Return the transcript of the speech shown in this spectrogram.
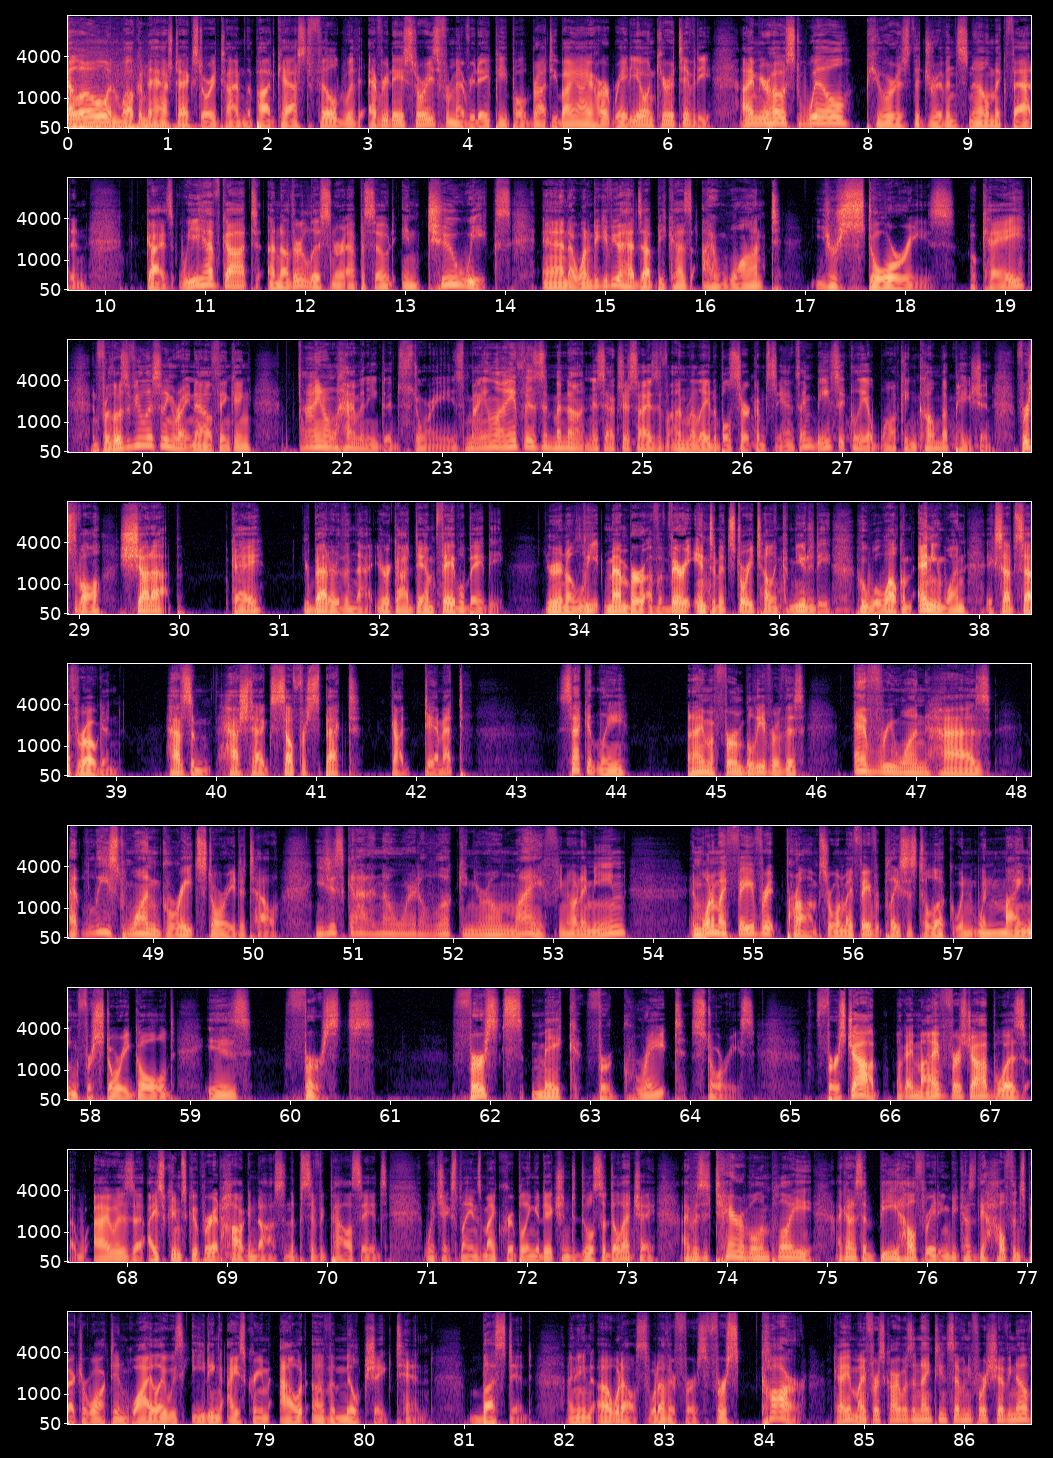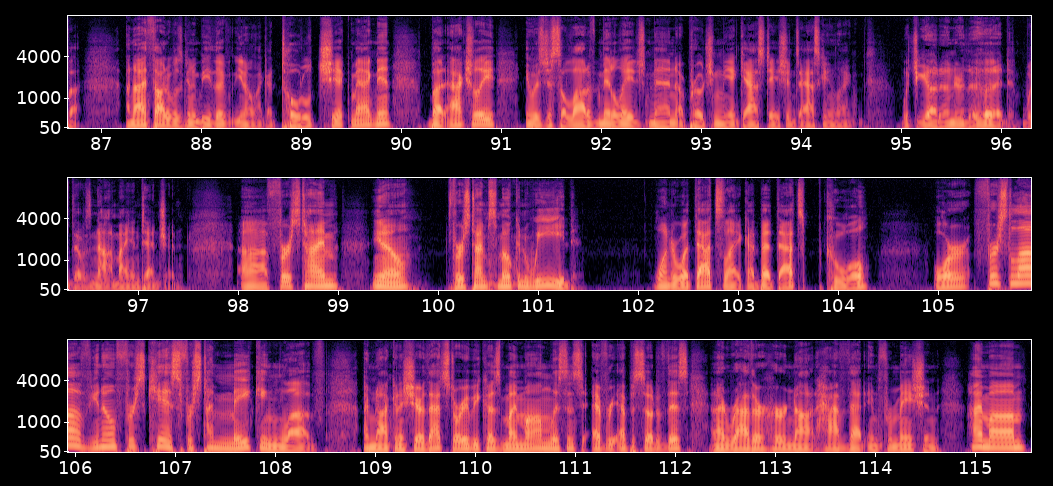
Hello and welcome to Hashtag Storytime, the podcast filled with everyday stories from everyday people, brought to you by iHeartRadio and Curativity. I'm your host, Will, pure as the driven snow McFadden. Guys, we have got another listener episode in two weeks, and I wanted to give you a heads up because I want your stories, okay? And for those of you listening right now thinking, I don't have any good stories. My life is a monotonous exercise of unrelatable circumstance. I'm basically a walking coma patient. First of all, shut up. Okay? You're better than that. You're a goddamn fable baby. You're an elite member of a very intimate storytelling community who will welcome anyone except Seth Rogen. Have some hashtag self respect, god damn it. Secondly, and I'm a firm believer of this, everyone has at least one great story to tell. You just got to know where to look in your own life. You know what I mean? And one of my favorite prompts or one of my favorite places to look when, when mining for story gold is firsts. Firsts make for great stories. First job. Okay, my first job was I was an ice cream scooper at Haagen-Dazs in the Pacific Palisades, which explains my crippling addiction to dulce de leche. I was a terrible employee. I got us a B health rating because the health inspector walked in while I was eating ice cream out of a milkshake tin. Busted. I mean, uh, what else? What other first? First car. Okay, my first car was a 1974 Chevy Nova, and I thought it was going to be the you know like a total chick magnet, but actually it was just a lot of middle-aged men approaching me at gas stations asking like, "What you got under the hood?" That was not my intention. Uh, first time, you know, first time smoking weed. Wonder what that's like. I bet that's cool. Or first love, you know, first kiss, first time making love. I'm not going to share that story because my mom listens to every episode of this and I'd rather her not have that information. Hi, mom.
